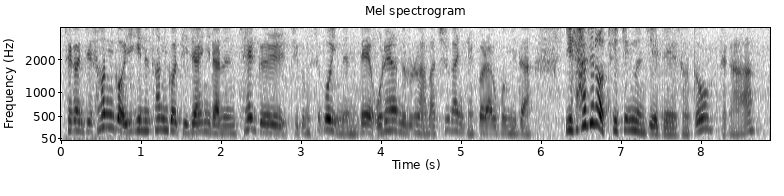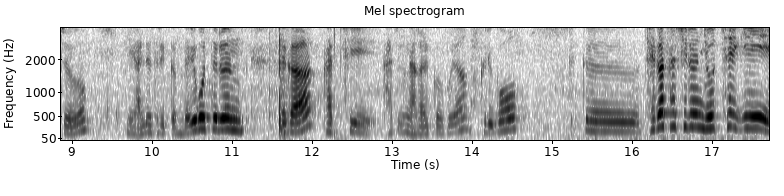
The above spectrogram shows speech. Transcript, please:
제가 이제 선거 이기는 선거 디자인이라는 책을 지금 쓰고 있는데 올해 안으로는 아마 출간이 될 거라고 봅니다. 이 사진을 어떻게 찍는지에 대해서도 제가 쭉 예, 알려드릴 겁니다. 이것들은 제가 같이 가지고 나갈 거고요. 그리고 그 제가 사실은 요 책이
